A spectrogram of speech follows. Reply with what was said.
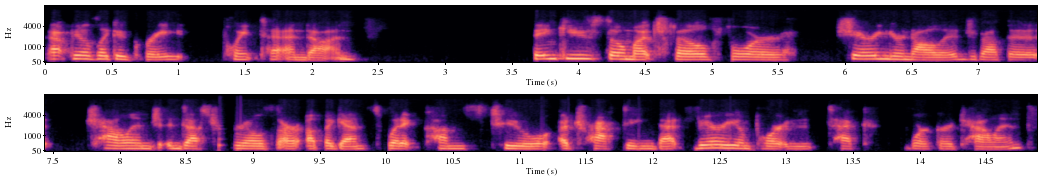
That feels like a great point to end on. Thank you so much, Phil, for sharing your knowledge about the challenge industrials are up against when it comes to attracting that very important tech worker talent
